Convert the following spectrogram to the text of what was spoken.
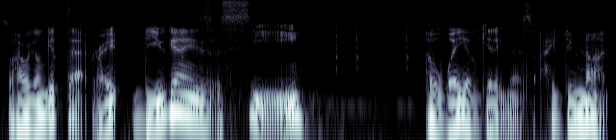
So how are we going to get that, right? Do you guys see a way of getting this. I do not.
